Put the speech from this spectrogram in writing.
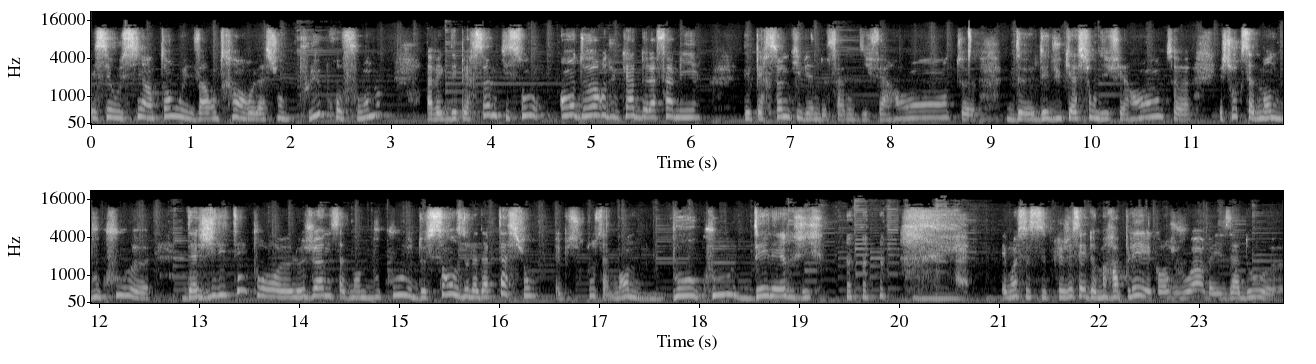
Et c'est aussi un temps où il va entrer en relation plus profonde avec des personnes qui sont en dehors du cadre de la famille des personnes qui viennent de familles différentes, d'éducations différentes. Et je trouve que ça demande beaucoup euh, d'agilité pour le jeune, ça demande beaucoup de sens de l'adaptation. Et puis surtout, ça demande beaucoup d'énergie. Et moi, c'est ce que j'essaye de me rappeler quand je vois bah, les ados euh,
